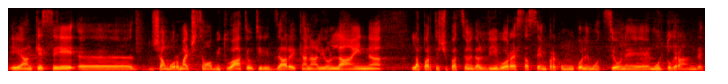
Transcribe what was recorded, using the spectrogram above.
e anche se eh, diciamo, ormai ci siamo abituati a utilizzare i canali online, la partecipazione dal vivo resta sempre comunque un'emozione molto grande,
